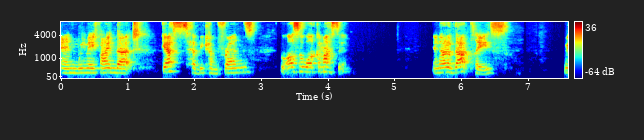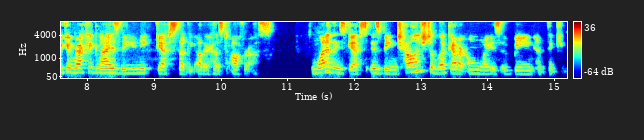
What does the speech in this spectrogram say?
And we may find that guests have become friends who also welcome us in. And out of that place, we can recognize the unique gifts that the other has to offer us. One of these gifts is being challenged to look at our own ways of being and thinking.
